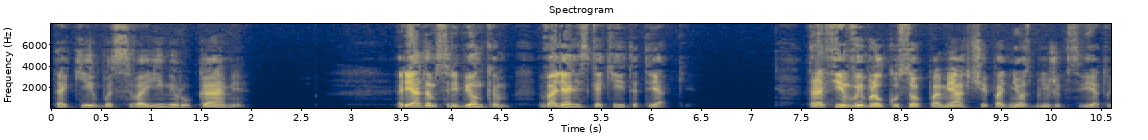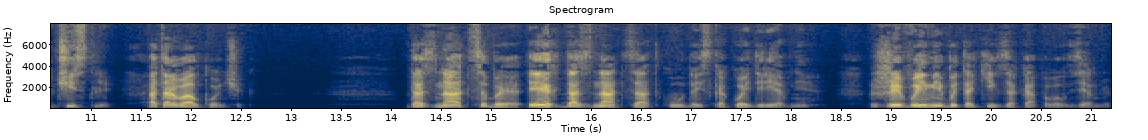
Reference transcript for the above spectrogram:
Таких бы своими руками. Рядом с ребенком валялись какие-то тряпки. Трофим выбрал кусок помягче, поднес ближе к свету, чистли, оторвал кончик. Дознаться бы, эх, дознаться откуда, из какой деревни. Живыми бы таких закапывал в землю.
